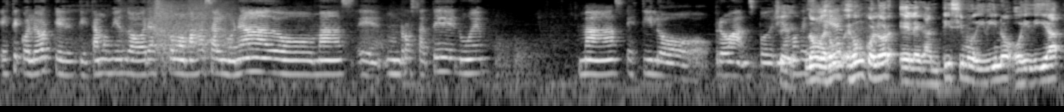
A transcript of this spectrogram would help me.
este color que, estamos viendo ahora, así como más asalmonado, más eh, un rosa tenue más estilo Provence, podríamos decir. No, es un, es un, color elegantísimo, divino. Hoy día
